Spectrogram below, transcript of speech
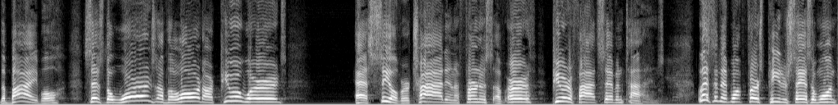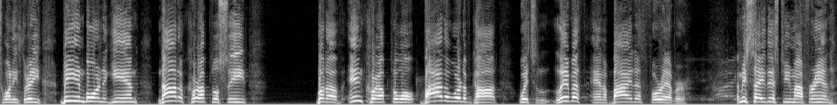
the Bible says the words of the Lord are pure words, as silver tried in a furnace of earth, purified seven times. Listen at what 1 Peter says in 123 being born again, not of corruptible seed, but of incorruptible by the word of God, which liveth and abideth forever. Let me say this to you, my friend.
